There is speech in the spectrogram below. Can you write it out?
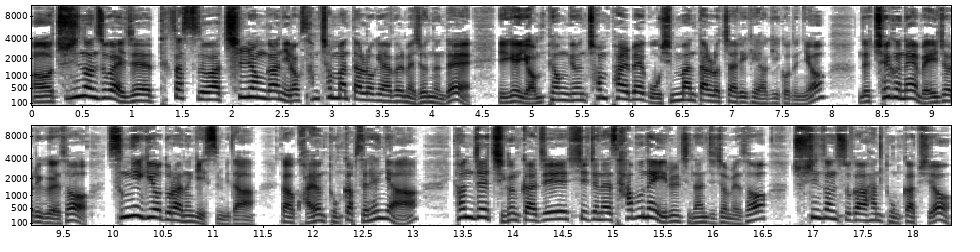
어, 추신 선수가 이제 텍사스와 7년간 1억 3천만 달러 계약을 맺었는데 이게 연평균 1,850만 달러짜리 계약이거든요. 근데 최근에 메이저리그에서 승리 기여도라는 게 있습니다. 그러니까 과연 돈값을 했냐? 현재 지금까지 시즌의 4분의 1을 지난 지점에서 추신 선수가 한 돈값이요.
